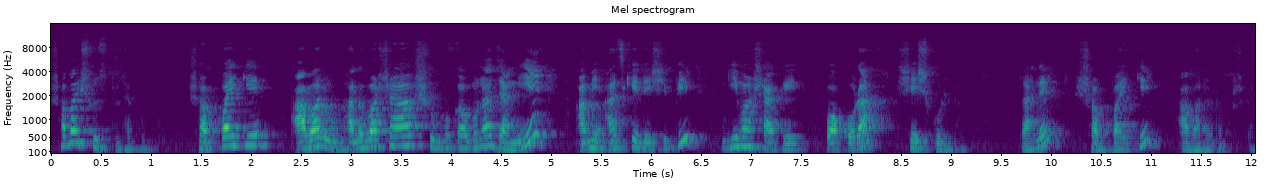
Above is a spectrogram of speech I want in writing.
সবাই সুস্থ থাকুন। সবাইকে আবারও ভালোবাসা, শুভকামনা জানিয়ে আমি আজকে রেসিপি গিমা শাকের পকোড়া শেষ করলাম। তাহলে সবাইকে আবারও নমস্কার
